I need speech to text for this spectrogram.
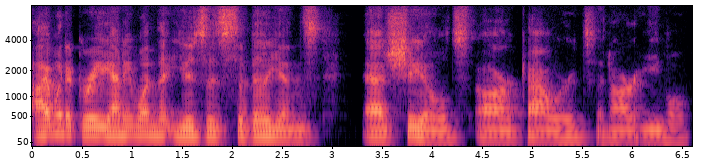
I would agree. Anyone that uses civilians as shields are cowards and are evil.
